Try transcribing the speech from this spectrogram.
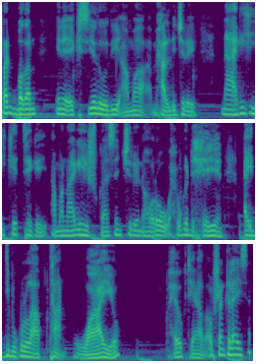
rag badan inay eksyadoodii ama maxaa la dhihi jiray naagihii ka tegey ama naagihii shukaansan jireen hore wax uga dhexeeyeen ay dib ugu laabtaan. Waayo waxay ogtahay inaadan option kale haysan.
